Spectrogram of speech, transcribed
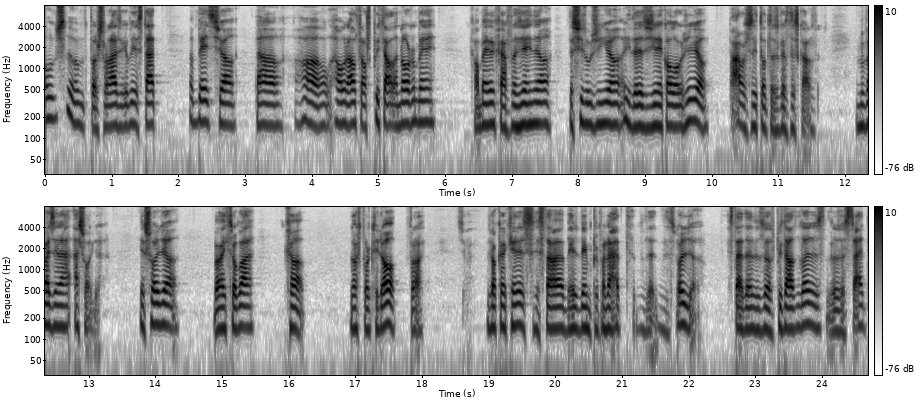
Un, personatge que havia estat ells a, a, a un altre hospital enorme, com era Cartagena, de cirurgia i de ginecologia, parts i totes aquestes coses. Me vaig anar a Solla. I a Solla me vaig trobar que no es pot no, però jo crec que estava ben, ben preparat de, de Solla. He estat a l'hospital de l'estat,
